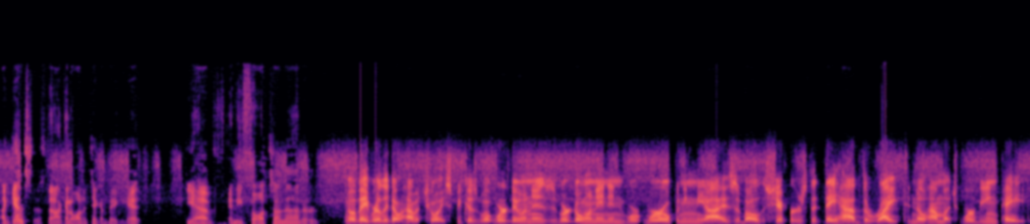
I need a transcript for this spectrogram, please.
against this. They're not going to want to take a big hit. Do you have any thoughts on that, or no they really don't have a choice because what we're doing is, is we're going in and we're, we're opening the eyes of all the shippers that they have the right to know how much we're being paid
